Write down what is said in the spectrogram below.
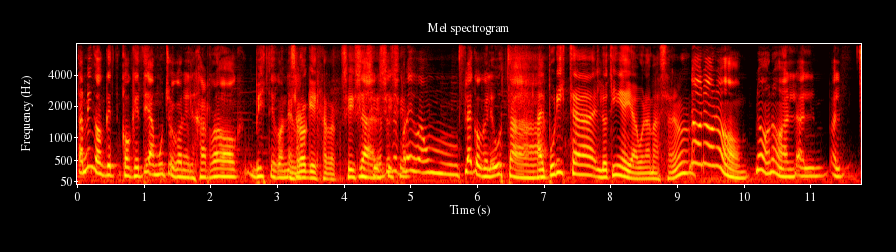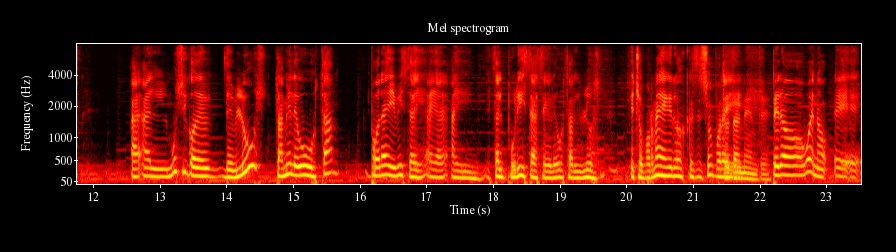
también coque- coquetea mucho con el hard rock, viste, con El esa- rock y el hard rock. Sí, sí, Claro, sí, sí, entonces sí. por ahí va un flaco que le gusta. Al purista lo tiene ahí a Bonamassa, ¿no? No, no, no. No, no. Al, al- al- músico de, de blues también le gusta. Por ahí, viste, ahí, ahí- ahí está el purista este que le gusta el blues hecho por negros, qué sé yo, por ahí. Totalmente. Pero bueno, eh,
